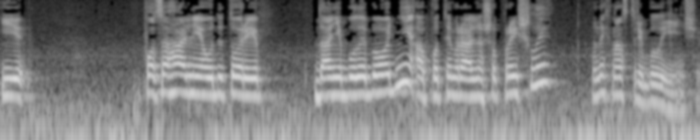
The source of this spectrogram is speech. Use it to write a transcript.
І по загальній аудиторії дані були б одні, а по тим реально, що прийшли, у них настрої були інші.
